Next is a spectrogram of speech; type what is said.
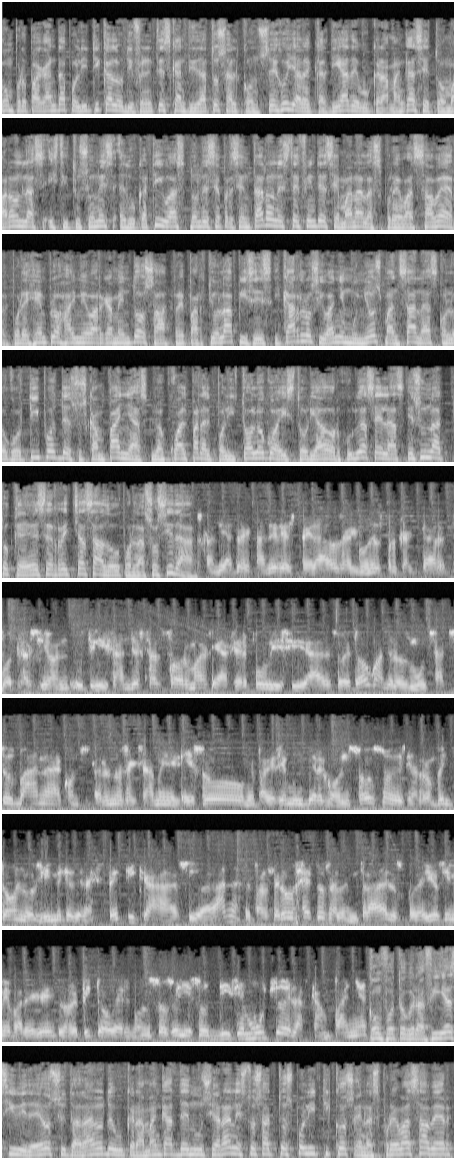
Con propaganda política, los diferentes candidatos al Consejo y a la Alcaldía de Bucaramanga se tomaron las instituciones educativas donde se presentaron este fin de semana las pruebas Saber. Por ejemplo, Jaime Vargas Mendoza repartió lápices y Carlos Ibáñez Muñoz manzanas con logotipos de sus campañas, lo cual para el politólogo e historiador Julio Acelas es un acto que debe ser rechazado por la sociedad. Los candidatos están desesperados, algunos por captar votación, utilizando estas formas de hacer publicidad, sobre todo cuando los muchachos van a contestar unos exámenes. Eso me parece muy vergonzoso, se rompen todos los límites de la estética ciudadana. Repartir objetos a la entrada de los colegios sí me parece, lo repito, vergonzoso y eso dice mucho de las campañas. Con fotografías y videos, ciudadanos de Bucaramanga denunciarán estos actos políticos en las pruebas Saber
